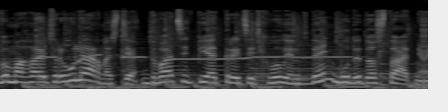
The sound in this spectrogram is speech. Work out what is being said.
вимагають регулярності. 25-30 хвилин в день буде достатньо.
